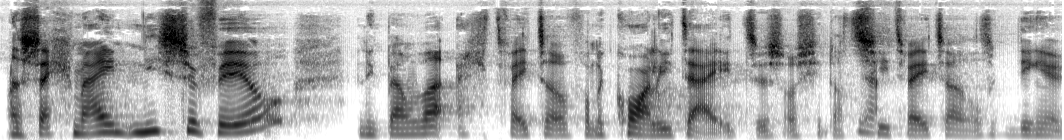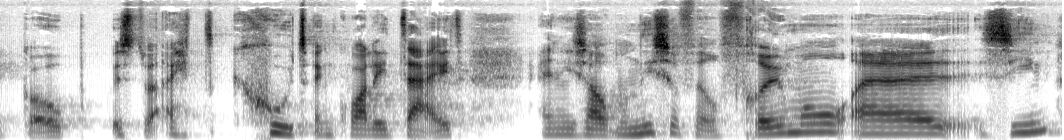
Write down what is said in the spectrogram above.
dat zegt mij niet zoveel. En ik ben wel echt, weet wel, van de kwaliteit. Dus als je dat Ja. ziet, weet je wel, als ik dingen koop, is het wel echt goed en kwaliteit. En je zal wel niet zoveel vreumel eh, zien.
